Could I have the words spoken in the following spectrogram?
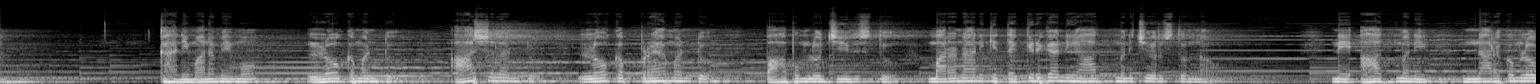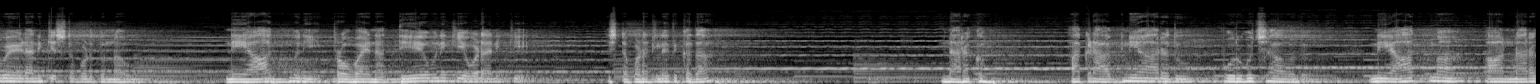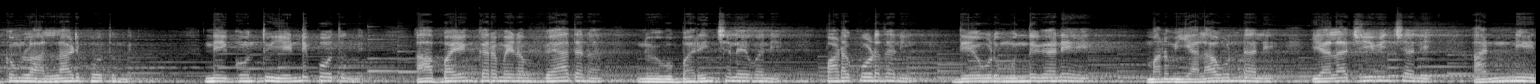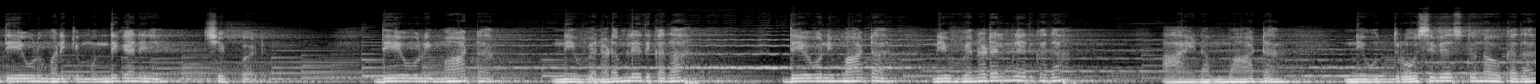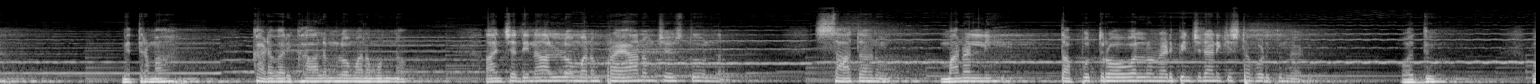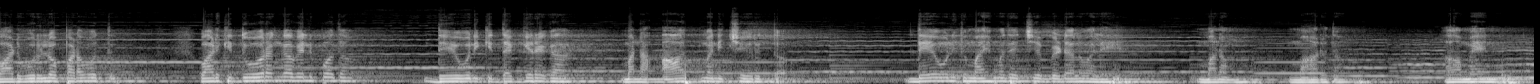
కానీ మనమేమో లోకమంటూ ఆశలంటూ లోక ప్రేమంటూ పాపంలో జీవిస్తూ మరణానికి దగ్గరగా నీ ఆత్మని చేరుస్తున్నావు. నీ ఆత్మని నరకంలో వేయడానికి ఇష్టపడుతున్నావు. నీ ఆత్మని ప్రొవైన దేవునికి ఇవ్వడానికి ఇష్టపడట్లేదు కదా? నరకం అక్కడ అగ్ని ఆరదు పురుగు చావదు. నీ ఆత్మ ఆ నరకంలో అల్లాడిపోతుంది. నీ గొంతు ఎండిపోతుంది. ఆ భయంకరమైన వేదన నువ్వు భరించలేవని పడకూడదని దేవుడు ముందుగానే మనం ఎలా ఉండాలి ఎలా జీవించాలి అన్నీ దేవుడు మనకి ముందుగానే చెప్పాడు. దేవుని మాట నీవు వినడం లేదు కదా? దేవుని మాట నీవు వినడం లేదు కదా? ఆయన మాట నీవు త్రోసివేస్తున్నావు కదా? మిత్రమా కడవరి కాలంలో మనం ఉన్నాం అంచె దినాల్లో మనం ప్రయాణం చేస్తూ ఉన్నాం. సాతాను మనల్ని తప్పు త్రోవల్లో నడిపించడానికి ఇష్టపడుతున్నాడు. వద్దు వాడి ఊరిలో పడవద్దు. వాడికి దూరంగా వెళ్ళిపోదాం. దేవునికి దగ్గరగా మన ఆత్మని చేరుద్దాం. దేవునికి మహిమ తెచ్చే బిడ్డల వలె మనం మారుదాం. ఆమెన్.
